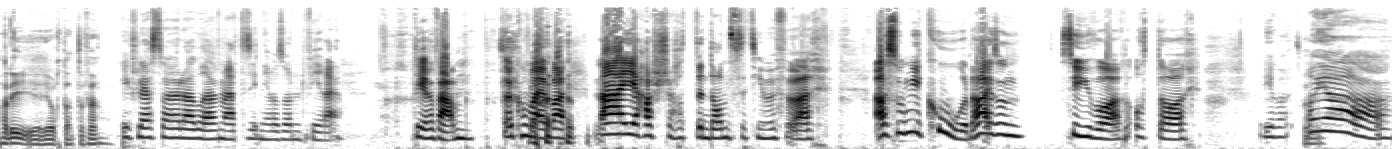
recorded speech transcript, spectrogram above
har de gjort dette før? De fleste har jo da drevet med dette siden jeg var sånn fire. Fire-fem. Så kommer jeg bare 'Nei, jeg har ikke hatt en dansetime før'. Jeg har sunget i kor da i sånn syv år. Åtte år. Og de bare 'Å ja,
